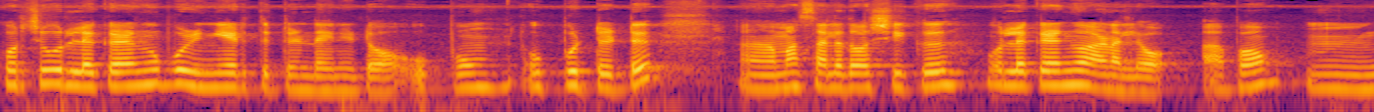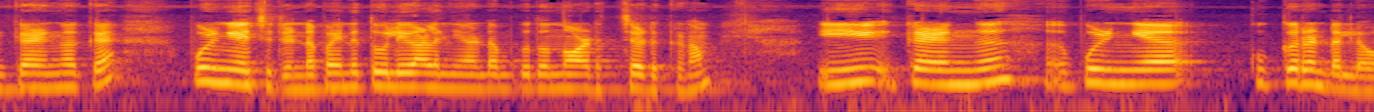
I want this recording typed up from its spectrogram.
കുറച്ച് ഉരുളക്കിഴങ്ങ് പുഴുങ്ങിയെടുത്തിട്ടുണ്ടായിന് കേട്ടോ ഉപ്പും ഉപ്പിട്ടിട്ട് മസാല ദോശയ്ക്ക് ഉരുളക്കിഴങ്ങ് വേണമല്ലോ അപ്പോൾ കിഴങ്ങൊക്കെ പുഴുങ്ങി വെച്ചിട്ടുണ്ട്. അപ്പോൾ അതിന്റെ തൊലി കളഞ്ഞാണ്ട് നമുക്കിതൊന്ന് ഉടച്ചെടുക്കണം ഈ കിഴങ്ങ് പുഴുങ്ങിയ കുക്കർ ഉണ്ടല്ലോ.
